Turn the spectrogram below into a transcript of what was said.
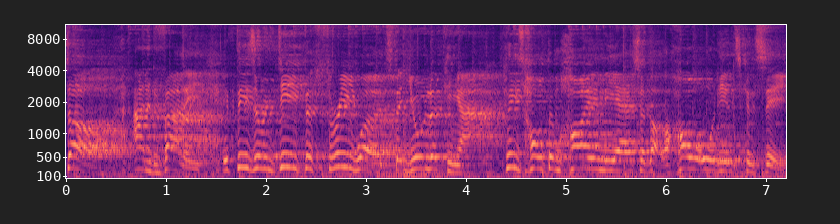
star, and valley. If these are indeed the three words that you're looking at, please hold them high in the air so that the whole audience can see.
